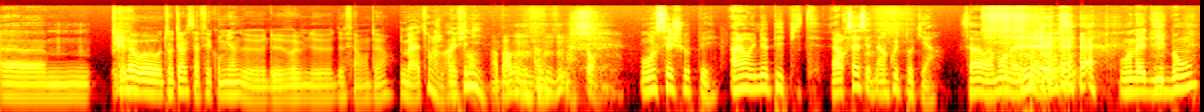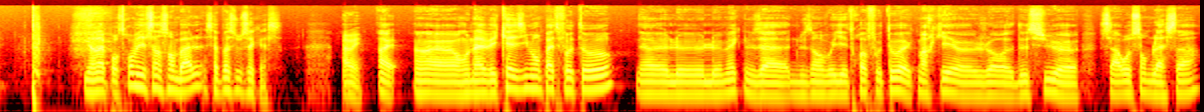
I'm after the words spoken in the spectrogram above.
Euh, Parce que là, au, au total, ça fait combien de, de volume de, de fermenteur Bah attends, j'ai Ah, pas attends. fini. Ah, pardon. On s'est chopé. Alors une pépite. Alors ça c'était un coup de poker. Ça vraiment on a vu l'annonce. on a dit bon, il y en a pour 3500 balles, ça passe ou ça casse. Ah. Ouais. Euh, on avait quasiment pas de photos. Euh, le, le mec nous a, nous a envoyé trois photos avec marqué euh, genre dessus ça ressemble à ça.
